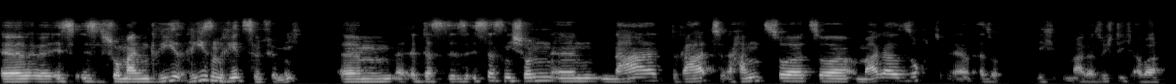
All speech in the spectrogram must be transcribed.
äh, ist, ist schon mal ein Riesenrätsel für mich. Ähm, das, ist das nicht schon ein Nahdrahthang zur, zur Magersucht? Also nicht magersüchtig, aber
